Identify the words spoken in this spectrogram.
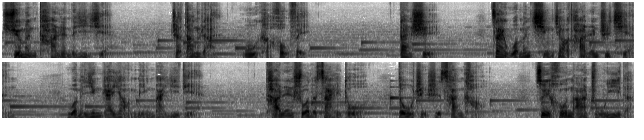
询问他人的意见，这当然无可厚非。但是，在我们请教他人之前，我们应该要明白一点，他人说的再多，都只是参考，最后拿主意的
